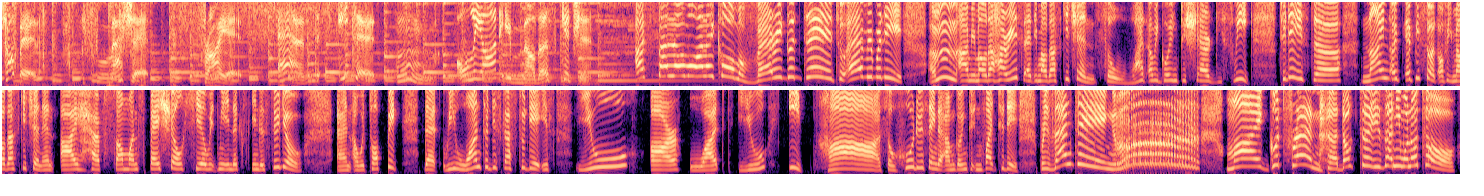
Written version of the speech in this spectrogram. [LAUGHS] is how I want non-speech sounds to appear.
Chop it, smash it, fry it, and eat it. Mmm. Only on Imelda's Kitchen. Assalamualaikum. A very good day to everybody. Um, I'm Imelda Harris at Imelda's Kitchen. So, what are we going to share this week? Today is the ninth episode of Imelda's Kitchen, and I have someone special here with me in the in the studio. And our topic that we want to discuss today is you are what you eat. Ha! So who do you think that I'm going to invite today? Presenting my good friend, [LAUGHS] Dr. Izani Monoto.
